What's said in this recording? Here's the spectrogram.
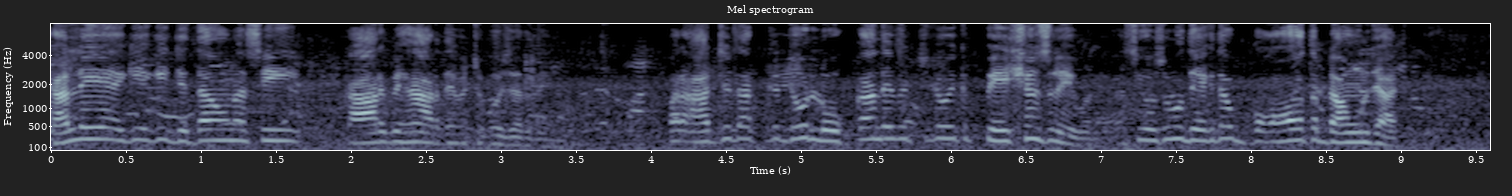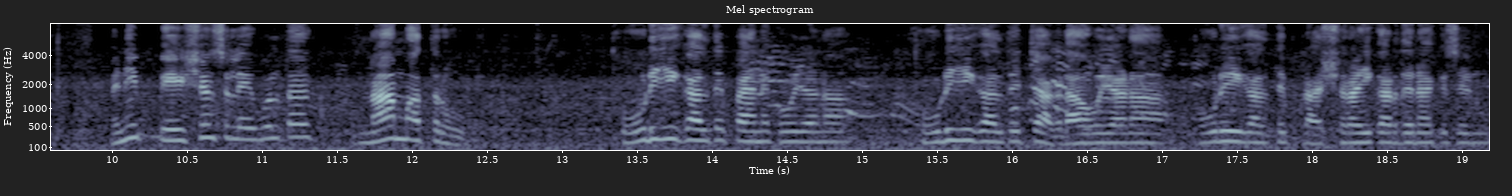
ਗੱਲ ਇਹ ਹੈਗੀ ਹੈ ਕਿ ਜਿੱਦਾਂ ਹੁਣ ਅਸੀਂ ਕਾਰ ਵਿਹਾਰ ਦੇ ਵਿੱਚ ਗੁਜ਼ਰਦੇ ਹਾਂ, ਪਰ ਅੱਜ ਤੱਕ ਜੋ ਲੋਕਾਂ ਦੇ ਵਿੱਚ ਜੋ ਇੱਕ ਪੇਸ਼ੈਂਸ ਲੈਵਲ ਹੈ, ਅਸੀਂ ਉਸ ਨੂੰ ਦੇਖਦੇ ਹਾਂ, ਉਹ ਬਹੁਤ ਡਾਊਨ ਜਾ ਚੁੱਕੇ ਹੈ। ਨਹੀਂ ਪੇਸ਼ੈਂਸ ਲੈਵਲ ਤਾਂ ਨਾ ਮਾਤਰ ਹੋ ਗਿਆ ਥੋੜੀ ਜੀ ਗੱਲ ਤੇ ਪੈਨਿਕ ਹੋ ਜਾਣਾ ਥੋੜੀ ਜੀ ਗੱਲ ਤੇ ਝਗੜਾ ਹੋ ਜਾਣਾ ਥੋੜੀ ਜੀ ਗੱਲ ਤੇ ਪ੍ਰੈਸ਼ਰਾਈ ਕਰ ਦੇਣਾ ਕਿਸੇ ਨੂੰ।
